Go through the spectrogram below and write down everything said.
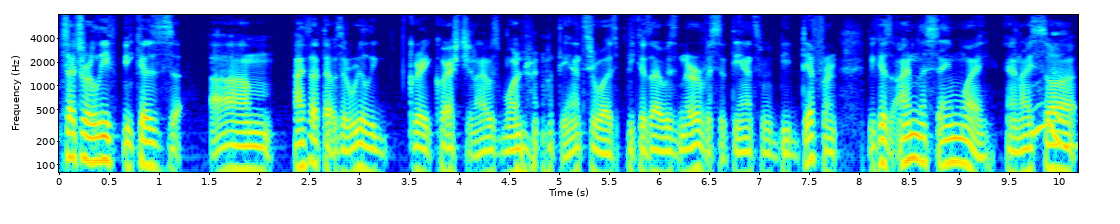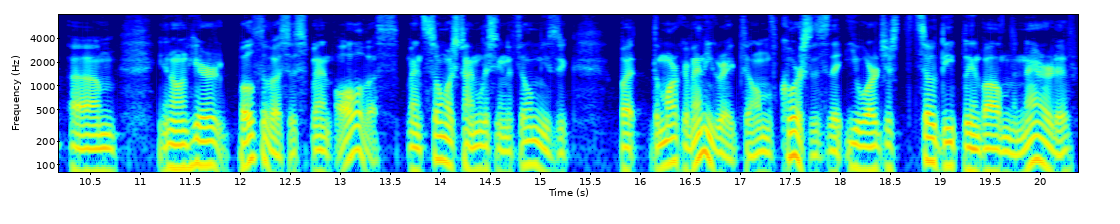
such a relief because um, I thought that was a really great question. I was wondering what the answer was because I was nervous that the answer would be different because I'm the same way. And I saw, um, you know, and here both of us have spent, all of us spent so much time listening to film music. But the mark of any great film, of course, is that you are just so deeply involved in the narrative.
